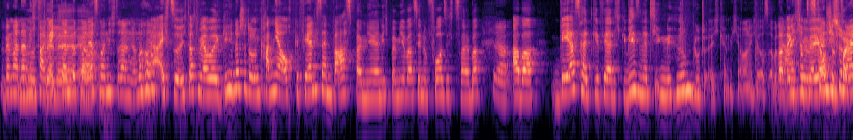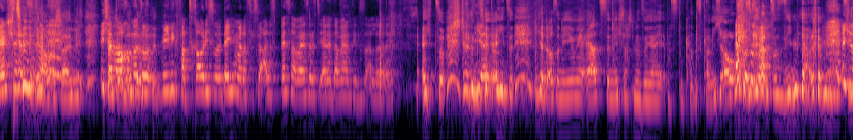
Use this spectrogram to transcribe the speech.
wenn man dann nicht verreckt, dann wird man ja. erstmal nicht dran genommen. Ja, echt so. Ich dachte mir, aber Gehirnerschütterung kann ja auch gefährlich sein. War es bei mir ja nicht. Bei mir war es ja nur vorsichtshalber. Ja. Aber wäre es halt gefährlich gewesen, hätte ich irgendeine Hirnblut... Ich kenne mich ja auch nicht aus, aber da Ja, denke ich ich, glaub, mir, wäre ich auch schon verreckt. ja, wahrscheinlich. Ich habe auch immer so wenig vertraut. Ich so denke mal, dass ich so alles besser weiß als die alle. Dabei haben die das alle. Echt so. Studiert. Echt so. Ich hatte auch so eine junge Ärztin ich dachte mir so, ja, was du kannst, kann ich auch. Und sie hat so sieben Jahre Ich bin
